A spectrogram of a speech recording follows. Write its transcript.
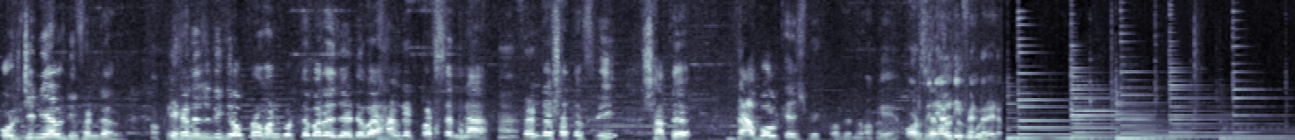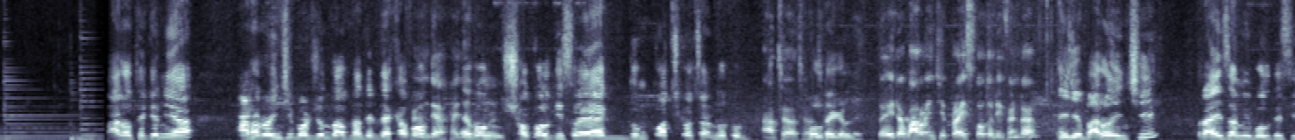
অরিজিনাল ডিফেন্ডার এখানে যদি কেউ প্রমাণ করতে পারে যে এটা ভাই হান্ড্রেড পার্সেন্ট না হ্যাঁ। ফ্যানটার সাথে ফ্রি সাথে ডাবল ক্যাশব্যাক পাবেন। অরিজিনাল ডিফেন্ডার এটা বারো থেকে নিয়ে আঠারো ইঞ্চি পর্যন্ত আপনাদের দেখাবো এবং সকল কিছু একদম কচকচা নতুন আচ্ছা আচ্ছা বলতে গেলে। তো এটা বারো ইঞ্চি প্রাইস কত ডিফেন্ডার এই যে বারো ইঞ্চি প্রাইস আমি বলতেছি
